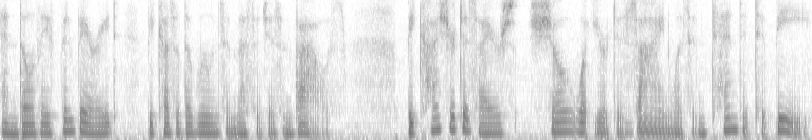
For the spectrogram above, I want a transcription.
and though they've been buried because of the wounds and messages and vows, because your desires show what your design was intended to be,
